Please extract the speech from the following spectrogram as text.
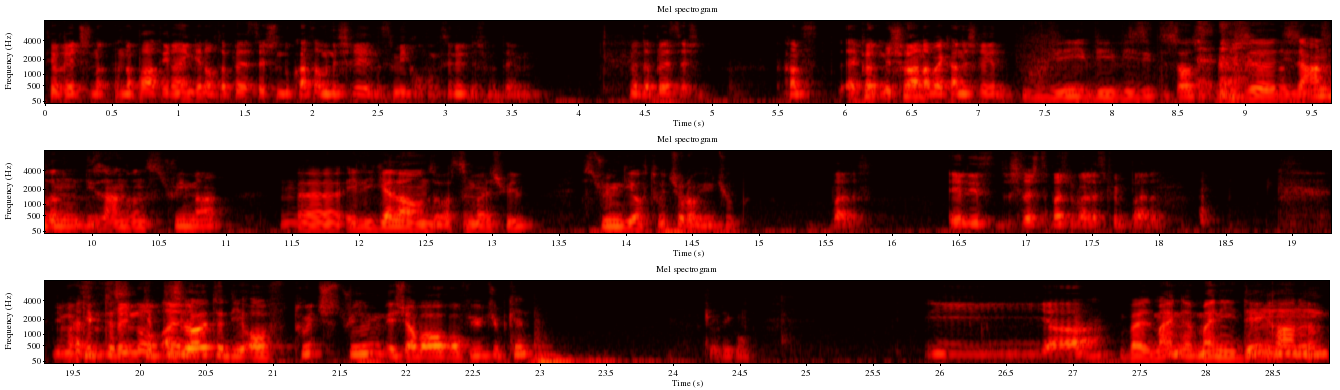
theoretisch in eine Party reingehen auf der Playstation, du kannst aber nicht reden. Das Mikro funktioniert nicht mit dem. mit der Playstation. Kannst. Er könnte mich hören, aber er kann nicht reden. Wie, wie, wie sieht es aus? Diese, diese, anderen, diese anderen Streamer, Hm. äh, Eligella und sowas zum Mhm. Beispiel, streamen die auf Twitch oder auf YouTube? Beides. Eli ist ein schlechtes Beispiel, weil er streamt beide. Die meisten Gibt es, gibt es. Leute, die auf Twitch streamen, ich aber auch auf YouTube kenne? Entschuldigung. Ja. Weil meine, meine Idee Mhm, gerade.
